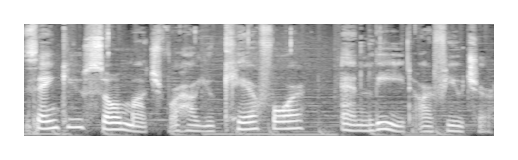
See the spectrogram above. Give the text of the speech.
Thank you so much for how you care for and lead our future.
